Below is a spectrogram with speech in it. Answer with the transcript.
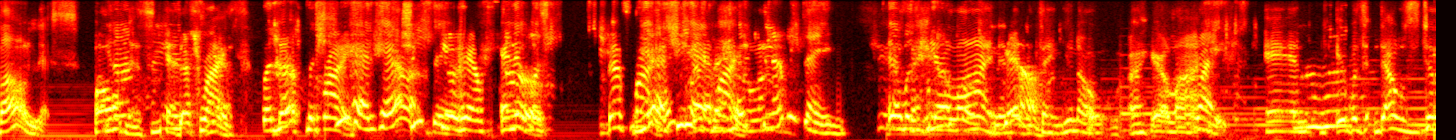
baldness. You know I'm Baldness, saying? yes. That's right. yes. But, her, That's but right. she had hair She still there, have and it was That's right. yeah, she That's had right. hair and everything. She It was a hairline and Yeah. everything, you know, a hairline. Right. And Mhm. it was that was just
